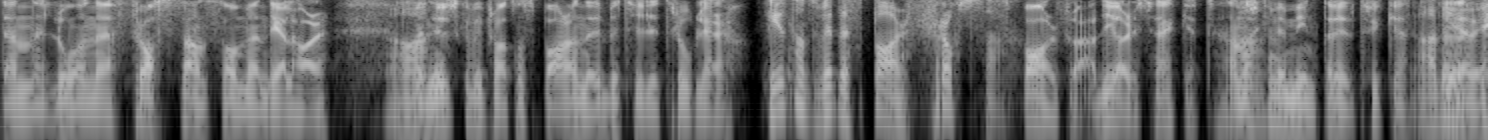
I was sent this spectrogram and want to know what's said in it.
den lånefrossan som en del har. Ja. Men nu ska vi prata om sparande, det är betydligt roligare. Finns det något som heter sparfrossa? Sparfrossa, ja, det gör det säkert. Annars kan vi mynta det uttrycket. Ja, det gör vi.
